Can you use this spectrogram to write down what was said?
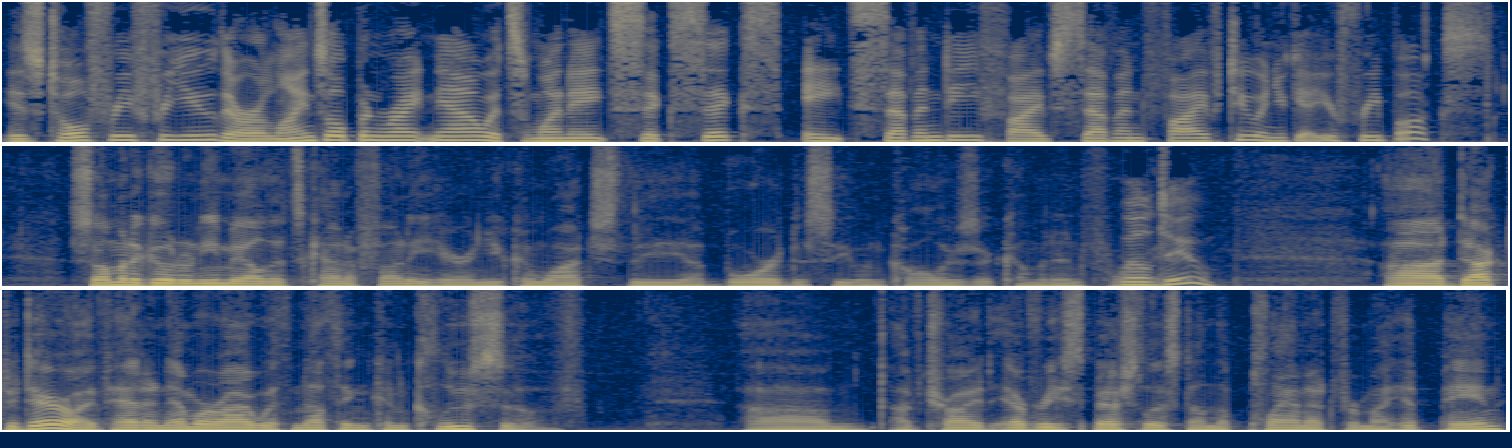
is toll free for you. There are lines open right now. It's 1 870 5752, and you get your free books. So I'm going to go to an email that's kind of funny here, and you can watch the uh, board to see when callers are coming in for Will me. do. Uh, Dr. Darrow, I've had an MRI with nothing conclusive. Um, I've tried every specialist on the planet for my hip pain.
